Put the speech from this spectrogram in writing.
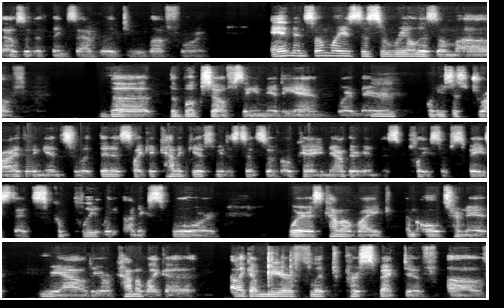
those are the things that i really do love for it and in some ways the surrealism of the the bookshelf scene near the end where they're Mm. When he's just driving into it then it's like it kind of gives me the sense of okay now they're in this place of space that's completely unexplored where it's kind of like an alternate reality or kind of like a like a mirror flipped perspective of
